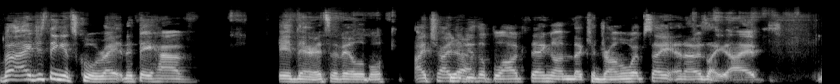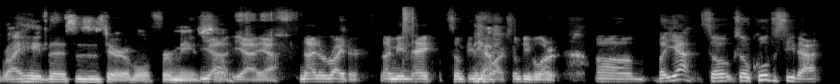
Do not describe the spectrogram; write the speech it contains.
But I just think it's cool, right? That they have it there. It's available. I tried Yeah. to do the blog thing on the Kendrama website and I was like, I I hate this. This is terrible for me. Yeah, So, yeah, yeah. Not a writer. I mean, hey, some people Yeah. are, some people aren't. Um, but yeah, so so cool to see that.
